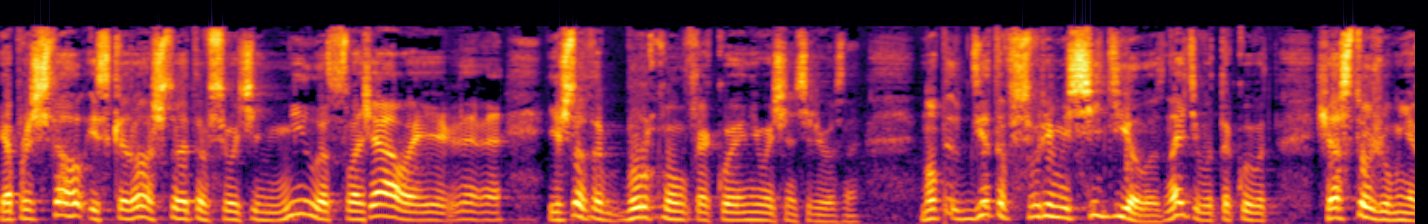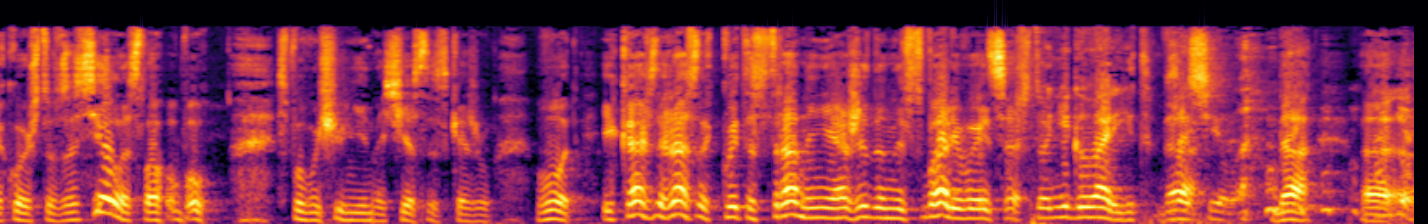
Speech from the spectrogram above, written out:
Я прочитал и сказал, что это все очень мило, слащаво, и, и что-то буркнул такое не очень серьезно. Но где-то все время сидело, знаете, вот такой вот, сейчас тоже у меня кое-что засело, слава богу, с помощью Нины, честно скажу. Вот, и каждый раз какой-то странный, неожиданный сваливается. Что не говорит, Да. засела. Да. А,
